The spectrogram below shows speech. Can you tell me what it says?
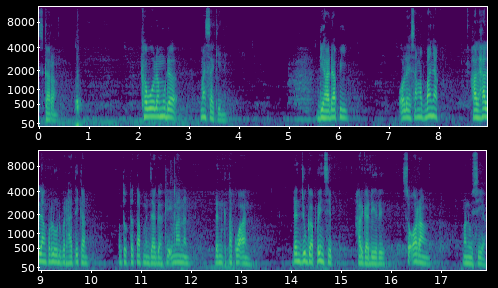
sekarang. Kaula muda masa kini dihadapi oleh sangat banyak hal-hal yang perlu diperhatikan untuk tetap menjaga keimanan dan ketakwaan dan juga prinsip harga diri seorang manusia.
